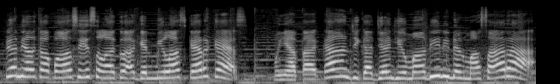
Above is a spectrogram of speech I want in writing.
Daniel Capozzi selaku agen Milas Kerkes menyatakan jika janji Maldini dan Masara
